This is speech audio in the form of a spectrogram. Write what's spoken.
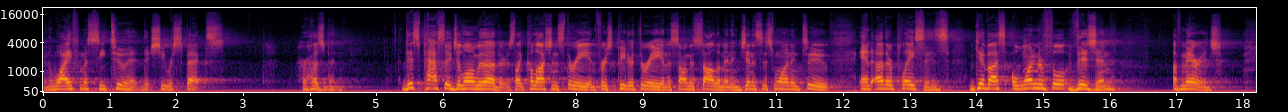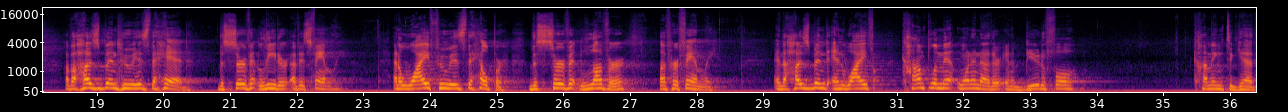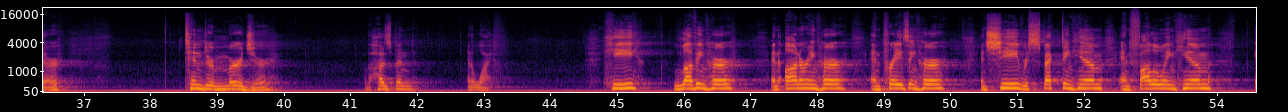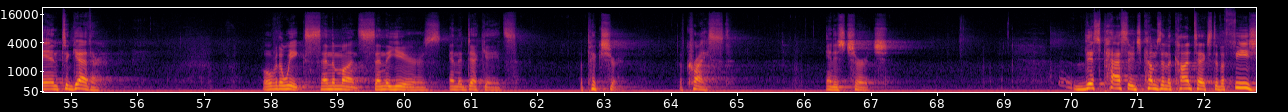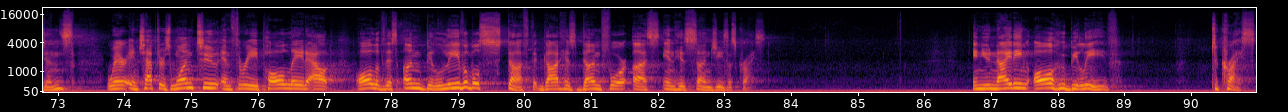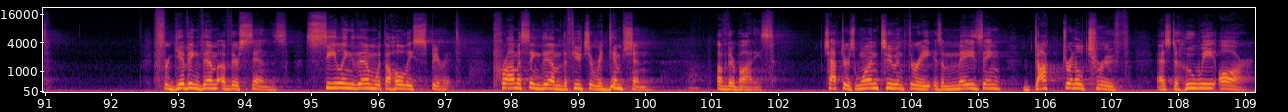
and the wife must see to it that she respects her husband. This passage, along with others like Colossians 3 and 1 Peter 3 and the Song of Solomon and Genesis 1 and 2 and other places, give us a wonderful vision of marriage, of a husband who is the head, the servant leader of his family, and a wife who is the helper, the servant lover of her family. And the husband and wife complement one another in a beautiful coming together, tender merger of a husband and a wife. He loving her and honoring her and praising her, and she respecting him and following him, and together over the weeks and the months and the years and the decades, a picture of Christ and his church. This passage comes in the context of Ephesians, where in chapters 1, 2, and 3, Paul laid out all of this unbelievable stuff that God has done for us in his Son, Jesus Christ. in uniting all who believe to Christ, forgiving them of their sins, sealing them with the Holy Spirit, promising them the future redemption of their bodies. Chapters 1, 2, and 3 is amazing doctrinal truth as to who we are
